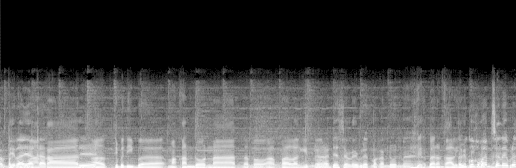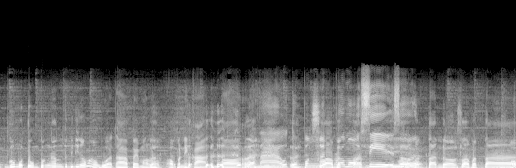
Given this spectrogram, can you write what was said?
Dirayakan. makan, Iya. ah, tiba-tiba makan donat atau apalah gitu. Nggak ada celebrate makan donat Barangkali tapi kan gue kemarin celebrate gue mau tumpengan tapi dia nggak mau buat apa emang lo opening kantor anjing? Tahu tumpengan promosi. Iya. so. Selametan dong, selametan. Oh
